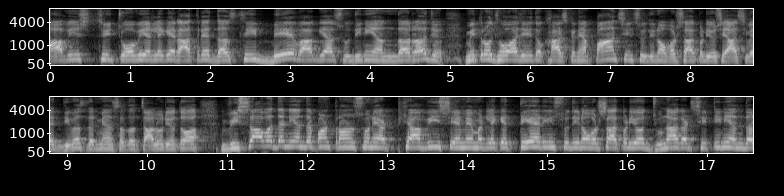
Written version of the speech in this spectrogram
બાવીસથી ચોવીસ એટલે કે રાત્રે દસથી બે વાગ્યા સુધીની અંદર જ મિત્રો, જોવા જઈએ તો ખાસ કરીને પાંચ ઇંચ સુધીનો વરસાદ પડ્યો છે. આ સિવાય દિવસ દરમિયાન સતત ચાલુ રહ્યો હતો. વિસાવદરની અંદર પણ ત્રણસો ને અઠ્યાવીસ એમએમ એટલે કે તેર ઇંચ સુધીનો વરસાદ પડ્યો. જુનાગઢ સિટીની અંદર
